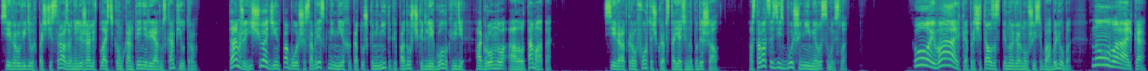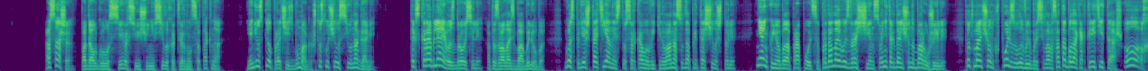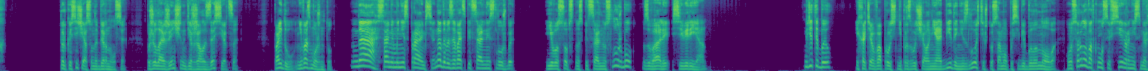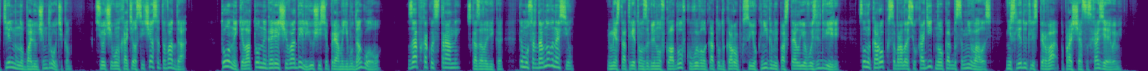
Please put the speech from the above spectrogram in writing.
Север увидел их почти сразу, они лежали в пластиковом контейнере рядом с компьютером. Там же еще один, побольше, с обрезками меха, катушками ниток и подушечкой для иголок в виде огромного алого томата. Север открыл форточку и обстоятельно подышал. Оставаться здесь больше не имело смысла. «Ой, Валька!» — прочитал за спиной вернувшаяся баба Люба. «Ну, Валька!» «А Саша?» — подал голос Север, все еще не в силах отвернуться от окна. «Я не успел прочесть бумагу. Что случилось с его ногами?» «Так с корабля его сбросили», — отозвалась баба Люба. «Господи, это ж Татьяна из 140-й выкинула. Она сюда притащила, что ли? Нянька у него была пропойца. Продала его извращенцу. Они тогда еще на бару жили. Тот мальчонку пользовал и выбросил, а высота была как третий этаж. Ох!» Только сейчас он обернулся. Пожилая женщина держалась за сердце. «Пойду. Невозможно тут. «Да, сами мы не справимся. Надо вызывать специальные службы». Его собственную специальную службу звали Северьян. «Где ты был?» И хотя в вопросе не прозвучало ни обиды, ни злости, что само по себе было ново, он все равно воткнулся в север не смертельно, но болючим дротиком. Все, чего он хотел сейчас, это вода. Тонны, килотонны горячей воды, льющейся прямо ему на голову. «Запах какой-то странный», — сказала Вика. «Ты мусор давно выносил?» Вместо ответа он заглянул в кладовку, выволок оттуда коробку с ее книгами и поставил ее возле двери. Словно коробка собралась уходить, но как бы сомневалась, не следует ли сперва попрощаться с хозяевами.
